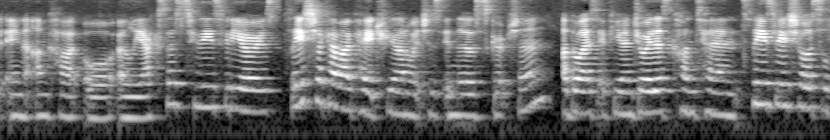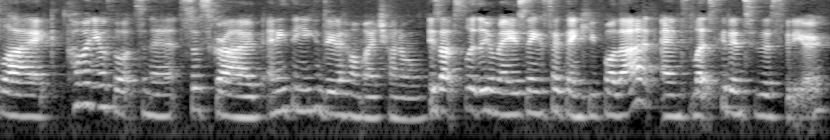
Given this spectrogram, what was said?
in uncut or early access to these videos, please check out my Patreon, which is in the description. Otherwise, if you enjoy this content, please be sure to like, comment your thoughts on it, subscribe, anything you can do to help my channel is absolutely amazing. So thank you for that. And let's get into this video.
